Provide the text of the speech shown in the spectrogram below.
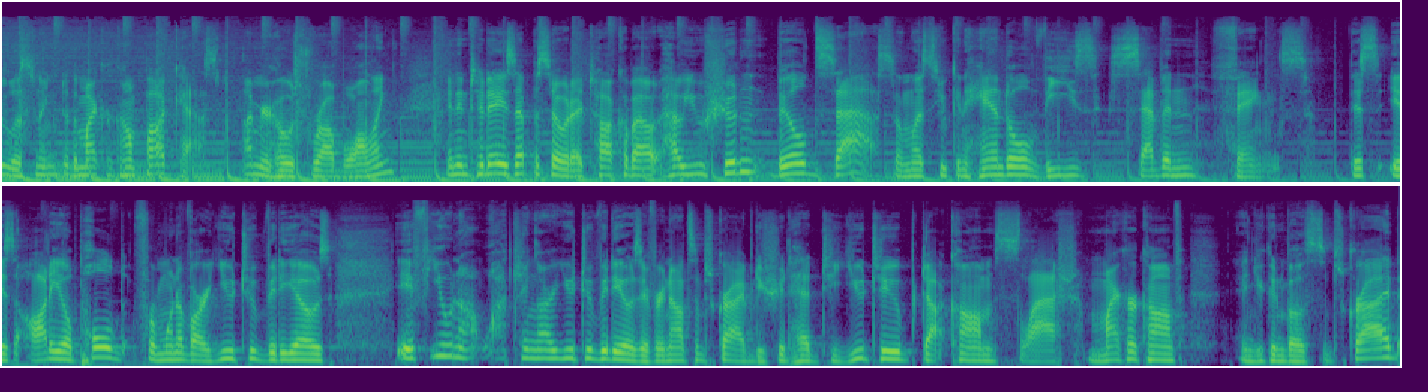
You're listening to the MicroConf Podcast. I'm your host, Rob Walling, and in today's episode, I talk about how you shouldn't build SaaS unless you can handle these seven things. This is audio pulled from one of our YouTube videos. If you're not watching our YouTube videos, if you're not subscribed, you should head to youtube.com slash microconf, and you can both subscribe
